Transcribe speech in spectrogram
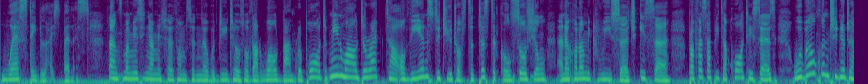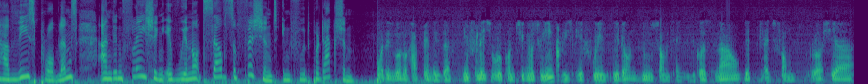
were stabilized. Benes. Thanks, Mamieti Nyamisha Thompson, there were details of that World Bank report. Meanwhile, Director of the Institute of Statistical, Social and Economic Research, ISSER, Professor Peter Quartey says we will continue to have these problems and inflation if we're not self sufficient in food production what is going to happen is that inflation will continue to increase if we, we don't do something because now the threats from Russia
